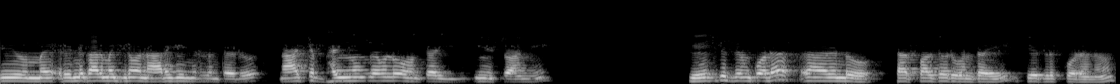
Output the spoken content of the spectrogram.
ఈ మ- రెండు కాల మధ్యన నారగేంద్రుడు ఉంటాడు. నాట్య భయంగంలో ఉంటాడు ఈ- స్వామి. చేతికి దిం కూడా రెండు సర్పాలతో ఉంటాయి చేతులకు కూడాను.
